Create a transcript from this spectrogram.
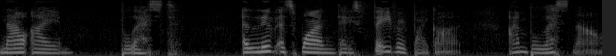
Now I am blessed. I live as one that is favored by God. I'm blessed now.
